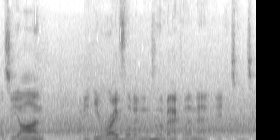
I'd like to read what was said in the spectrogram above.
Was he on? I mean, he rifled it into the back of the net. Yeah, he's got some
